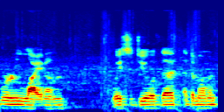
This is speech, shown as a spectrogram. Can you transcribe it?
we're light on ways to deal with that at the moment.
